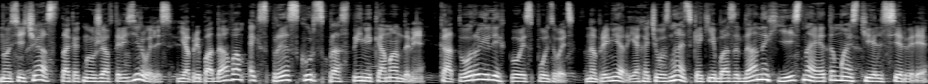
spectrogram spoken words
Но сейчас, так как мы уже авторизировались, я преподам вам экспресс-курс с простыми командами, которые легко использовать. Например, я хочу узнать, какие базы данных есть на этом MySQL сервере.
